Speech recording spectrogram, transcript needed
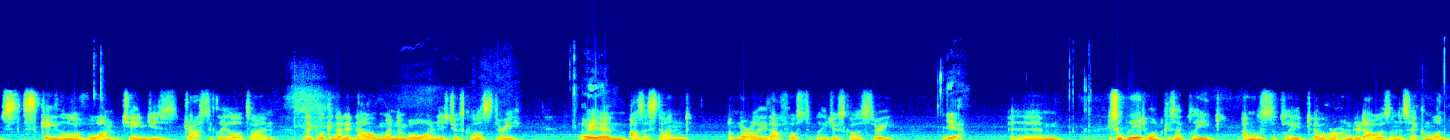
scale of want changes drastically all the time. Like looking at it now, my number one is Just Cause Three. Oh Um, as a stand, I'm not really that fussed to play Just Cause Three. yeah. Um, it's a weird one because I played. I must have played over hundred hours on the second one. on-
